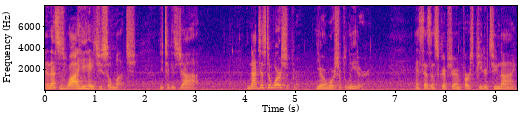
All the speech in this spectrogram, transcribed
and this is why he hates you so much. You took his job. You're not just a worshiper, you're a worship leader. And it says in Scripture in 1 Peter 2 9,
